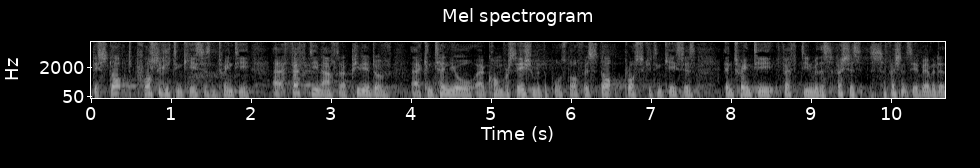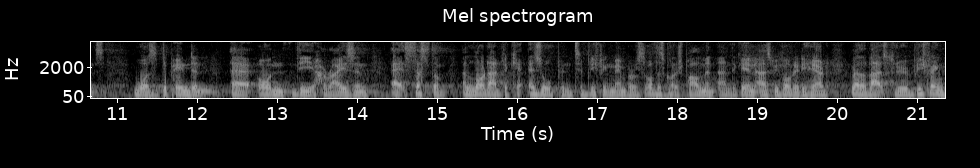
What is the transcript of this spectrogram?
They stopped prosecuting cases in 2015 after a period of uh, continual uh, conversation with the Post Office, stopped prosecuting cases in 2015 where the sufficiency of evidence was dependent on the Horizon system. And Lord Advocate is open to briefing members of the Scottish Parliament. And again, as we've already heard, whether that's through briefing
